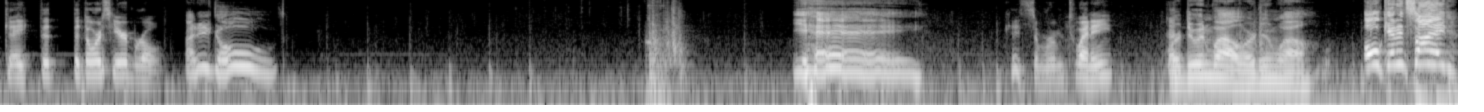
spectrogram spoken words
Okay, the, the door's here, bro. I need gold. Yay! Okay, so room 20. We're doing well. We're doing well. Oh, get inside!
